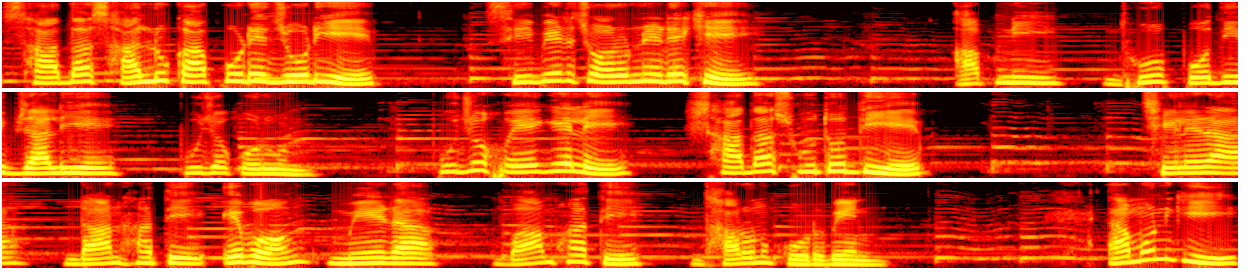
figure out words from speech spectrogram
সাদা শালু কাপড়ে জড়িয়ে শিবের চরণে রেখে আপনি ধূপ প্রদীপ জ্বালিয়ে পুজো করুন। পুজো হয়ে গেলে সাদা সুতো দিয়ে ছেলেরা ডান হাতে এবং মেয়েরা বাম হাতে ধারণ করবেন। এমনকি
